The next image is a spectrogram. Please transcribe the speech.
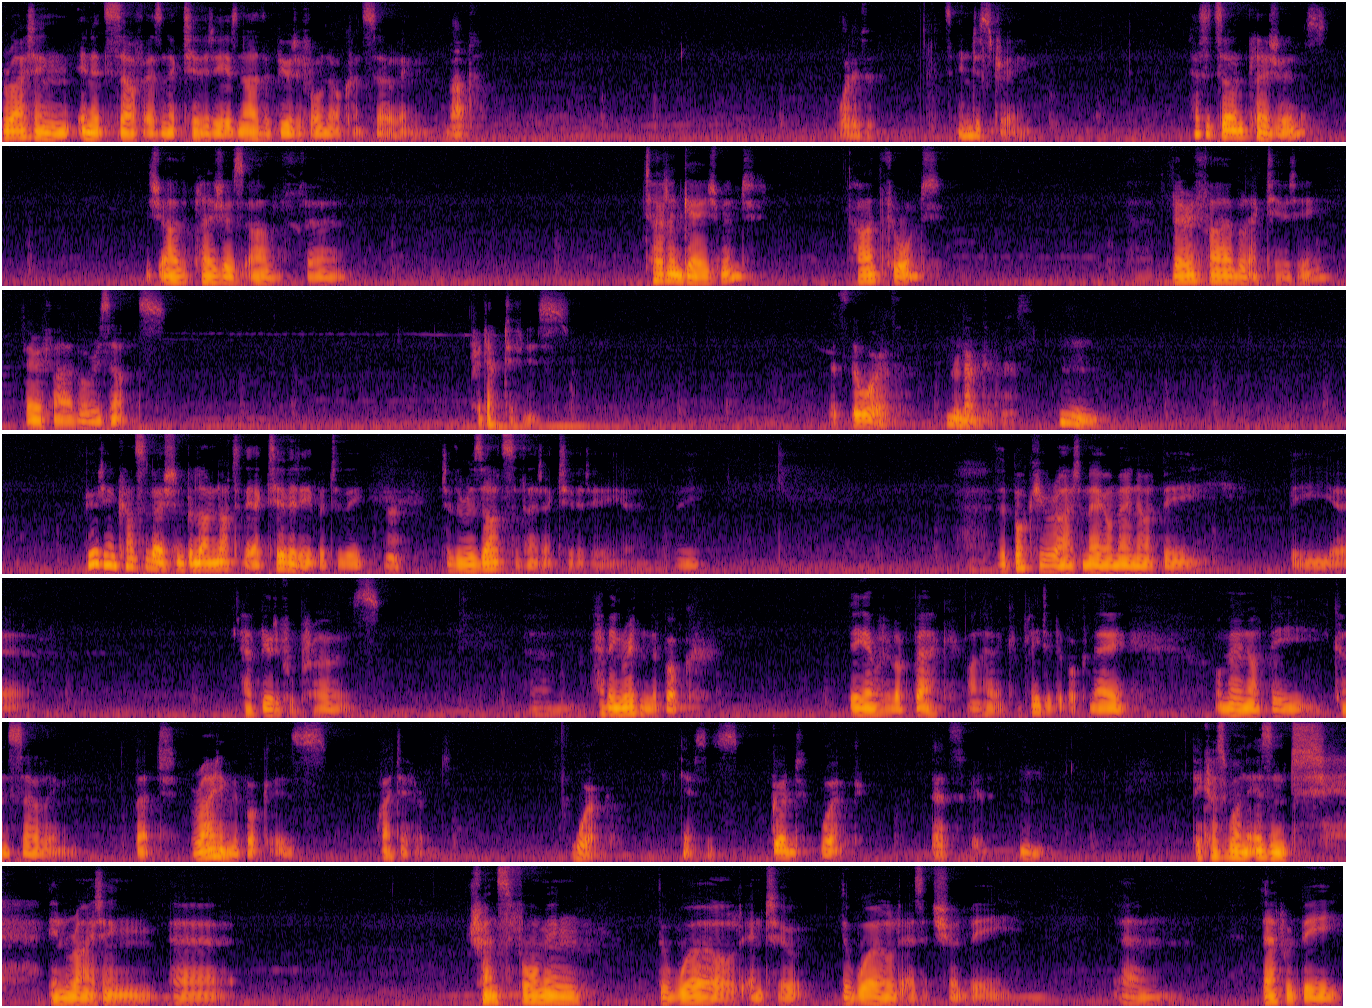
writing in itself as an activity is neither beautiful nor consoling. But what is it? It's industry. It has its own pleasures, which are the pleasures of uh, total engagement, hard thought, uh, verifiable activity, verifiable results, productiveness. That's the word. Productiveness. Hmm. Beauty and consolation belong not to the activity, but to the Yeah. to the results of that activity. Uh, the the book you write may or may not be be uh, have beautiful prose. Um, having written the book, being able to look back on having completed the book may or may not be consoling, but writing the book is quite different. Work. Yes, it's good work. That's it. Because one isn't in writing uh, transforming the world into the world as it should be. Um, that would be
